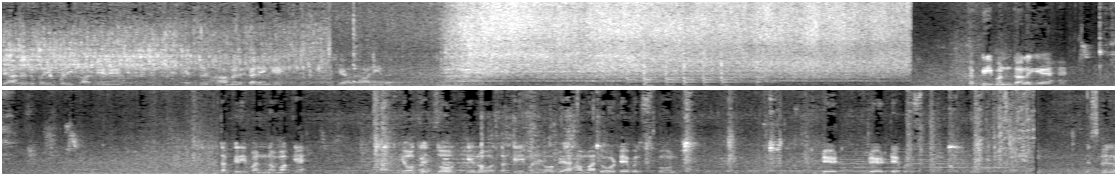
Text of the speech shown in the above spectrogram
प्याज जो बड़ी बड़ी काटे हैं। इसमें शामिल करेंगे। कि आसानी रहे तकरीबन गल गया है। तकरीबन नमक है, क्योंकि दो किलो तकरीबन लोबिया हमारा। दो टेबल स्पून डेढ़ डेढ़ टेबल स्पून बसमीम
